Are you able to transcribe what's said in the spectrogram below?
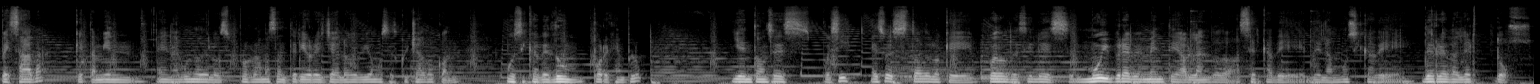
pesada que también en alguno de los programas anteriores ya lo habíamos escuchado con música de Doom, por ejemplo. Y entonces, pues sí, eso es todo lo que puedo decirles muy brevemente hablando acerca de, la música de, Red Alert 2.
